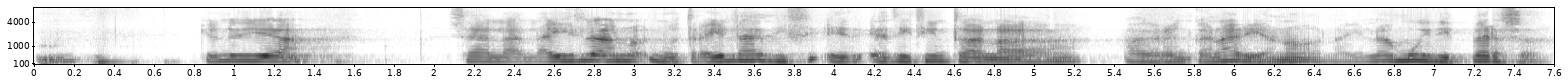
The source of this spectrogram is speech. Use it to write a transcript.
Yo diría, o sea, la, isla, nuestra isla es, distinta a, la, a Gran Canaria, ¿no? La isla es muy dispersa.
